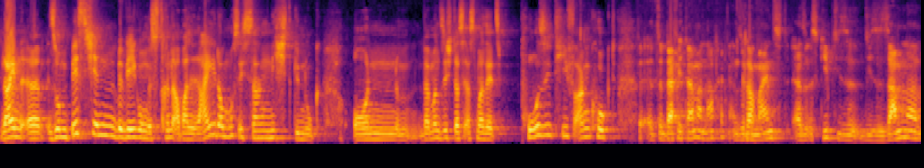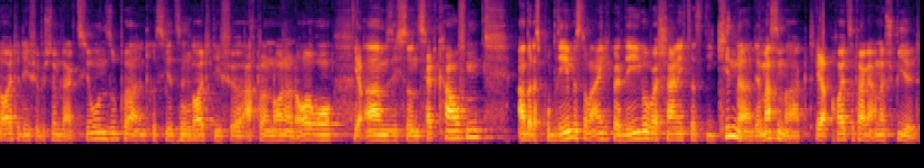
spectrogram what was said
Nein, äh, so ein bisschen Bewegung ist drin, aber leider muss ich sagen, nicht genug. Und wenn man sich das erstmal jetzt positiv anguckt. Also darf ich da mal nachhaken? Also klar. du meinst, also es gibt diese, diese Sammler, Leute, die für bestimmte Aktionen super interessiert sind, mhm. Leute, die für 800 oder 900 Euro ja. ähm, sich so ein Set kaufen. Aber das Problem ist doch eigentlich bei Lego wahrscheinlich, dass die Kinder, der Massenmarkt, ja. heutzutage anders spielt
